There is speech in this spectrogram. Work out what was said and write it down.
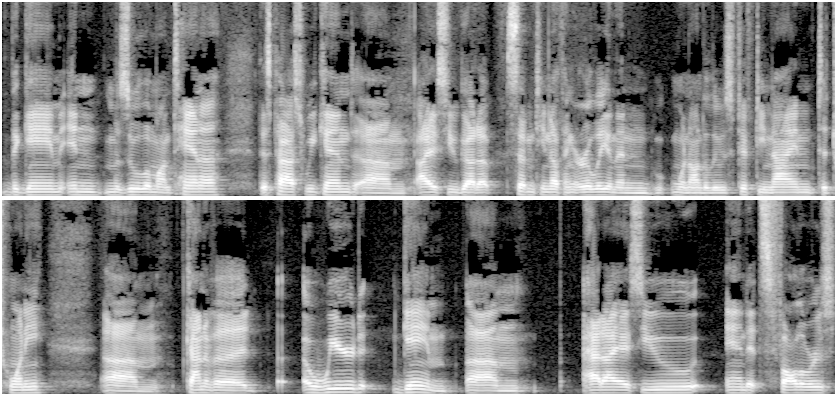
the game in Missoula, Montana, this past weekend. Um, ISU got up seventeen nothing early, and then went on to lose fifty nine to twenty. Um, kind of a a weird game. Um, had ISU and its followers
